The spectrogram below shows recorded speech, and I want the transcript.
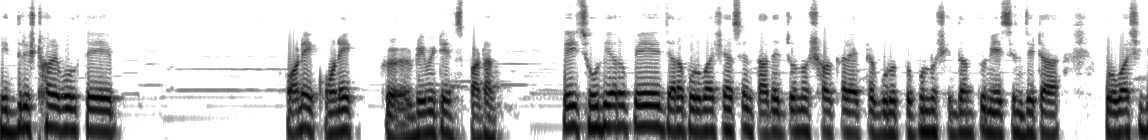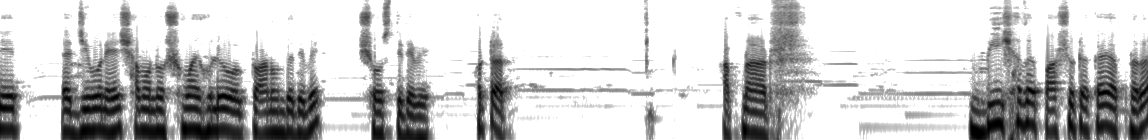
নির্দিষ্ট হারে বলতে অনেক অনেক রেমিটেন্স পাঠান। এই সৌদি আরবে যারা প্রবাসী আছেন, তাদের জন্য সরকার একটা গুরুত্বপূর্ণ সিদ্ধান্ত নিয়েছেন যেটা প্রবাসীদের জীবনে সামান্য সময় হলেও একটু আনন্দ দেবে, স্বস্তি দেবে। অর্থাৎ আপনার বিশ হাজার পাঁচশো টাকায় আপনারা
